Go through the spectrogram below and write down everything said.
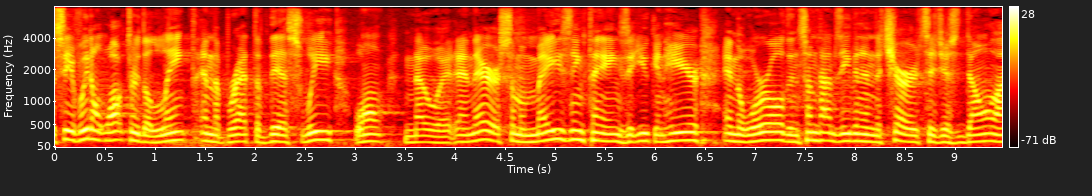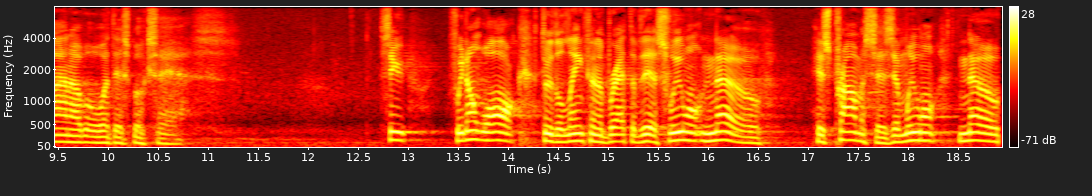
But see, if we don't walk through the length and the breadth of this, we won't know it. And there are some amazing things that you can hear in the world and sometimes even in the church that just don't line up with what this book says. See, if we don't walk through the length and the breadth of this, we won't know his promises and we won't know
